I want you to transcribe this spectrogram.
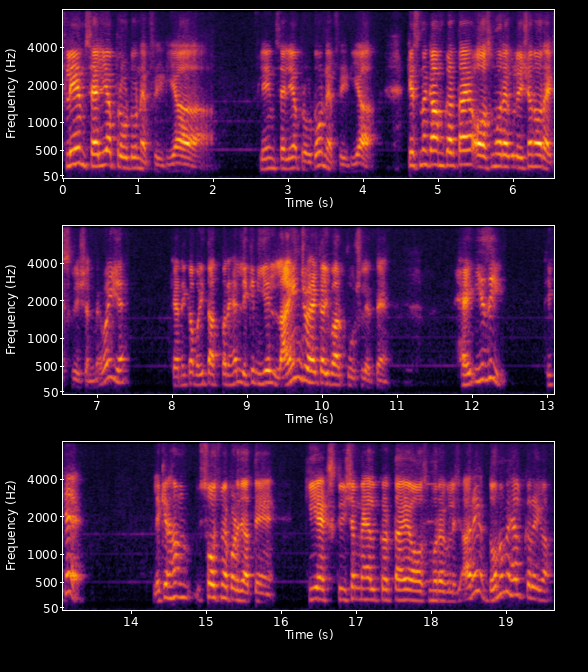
फ्लेम सेल या प्रोटोनेफ्रीडिया। फ्लेम सेल या प्रोटोनेफ्रीडिया। किसमें काम करता है? ऑस्मो रेगुलेशन और एक्सक्रीशन में। वही है। कहने का वही तात्पर्य है। लेकिन ये लाइन जो है, कई बार पूछ लेते हैं। है इजी ठीक है? लेकिन हम सोच में पड़ जाते हैं कि एक्सक्रीशन में हेल्प करता है ऑस्मो रेगुलेशन अरे, दोनों में हेल्प करेगा।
